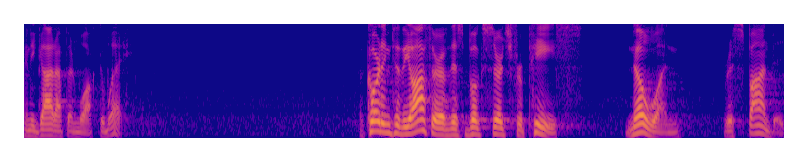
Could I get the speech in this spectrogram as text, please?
And he got up and walked away. According to the author of this book, Search for Peace, no one responded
